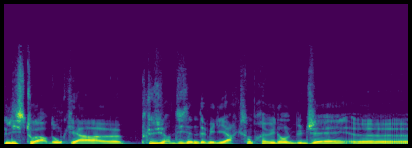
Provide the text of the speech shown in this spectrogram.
L'histoire, donc, il y a euh, plusieurs dizaines de milliards qui sont prévus dans le budget, euh,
